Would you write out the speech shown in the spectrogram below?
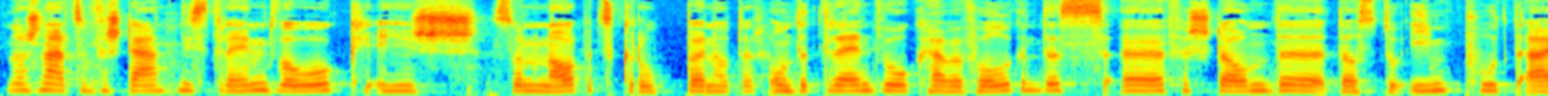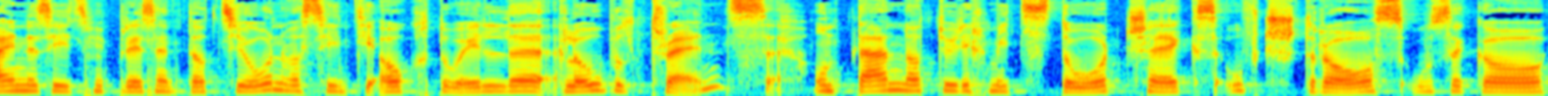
Noch schnell zum Verständnis, Trendvogue ist so eine Arbeitsgruppe, oder? Unter Trendvogue haben wir Folgendes äh, verstanden, dass du Input einerseits mit Präsentation, was sind die aktuellen Global Trends und dann natürlich mit Store-Checks auf die Straße rausgehen,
